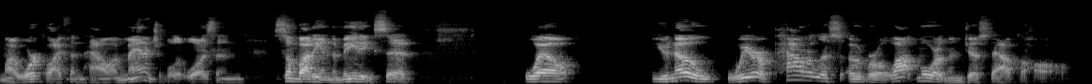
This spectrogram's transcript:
my work life and how unmanageable it was, and somebody in the meeting said, well, you know, we're powerless over a lot more than just alcohol,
